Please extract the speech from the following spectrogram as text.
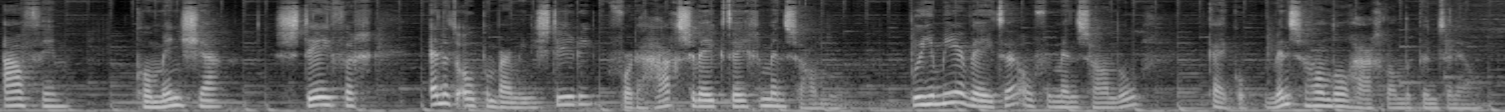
AFIM, Comencia, Stevig en het Openbaar Ministerie voor de Haagse Week tegen Mensenhandel. Wil je meer weten over mensenhandel? Kijk op mensenhandelhaaglanden.nl.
